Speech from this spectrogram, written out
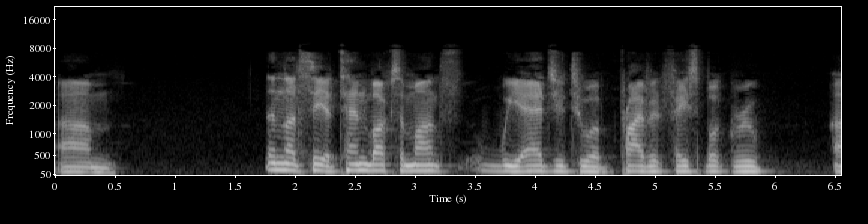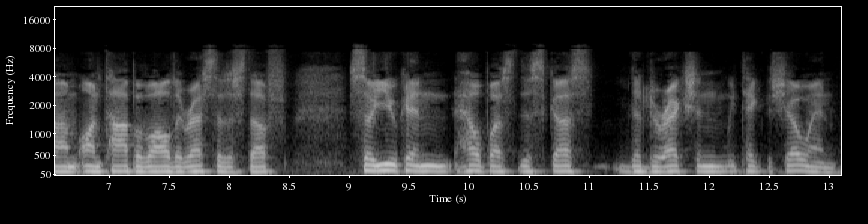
Um, then let's see, at ten bucks a month, we add you to a private Facebook group um, on top of all the rest of the stuff, so you can help us discuss the direction we take the show in.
